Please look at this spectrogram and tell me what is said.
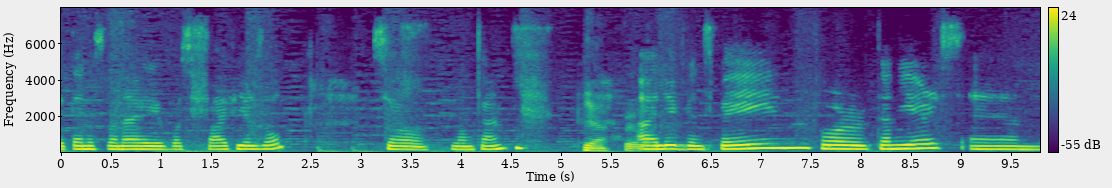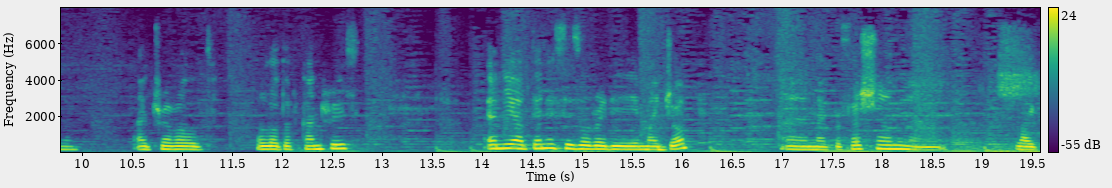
played tennis when I was five years old, so long time. Yeah. I lived in Spain for 10 years and I traveled a lot of countries. And yeah, tennis is already my job and my profession and like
